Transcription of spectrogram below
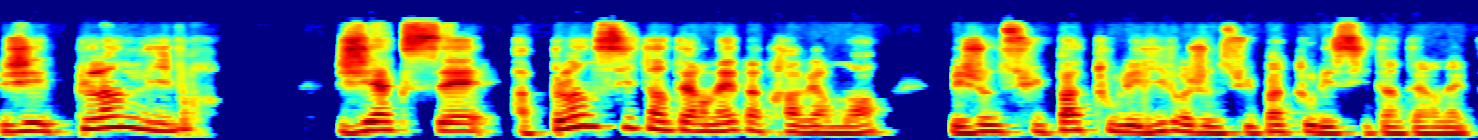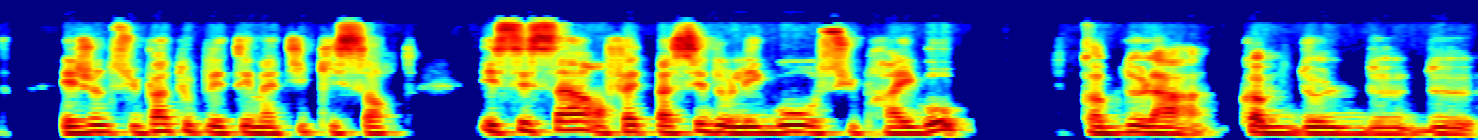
j'ai plein de livres, j'ai accès à plein de sites Internet à travers moi, mais je ne suis pas tous les livres et je ne suis pas tous les sites Internet. Et je ne suis pas toutes les thématiques qui sortent. Et c'est ça, en fait, passer de l'ego au supra-ego, comme, de la, comme, de, de,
